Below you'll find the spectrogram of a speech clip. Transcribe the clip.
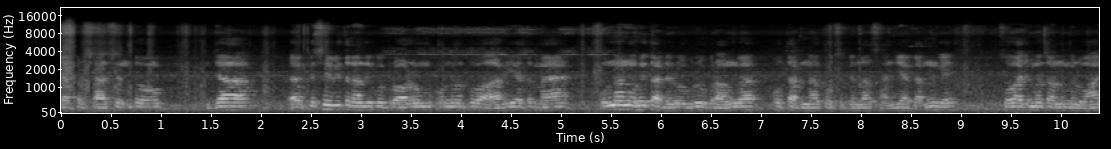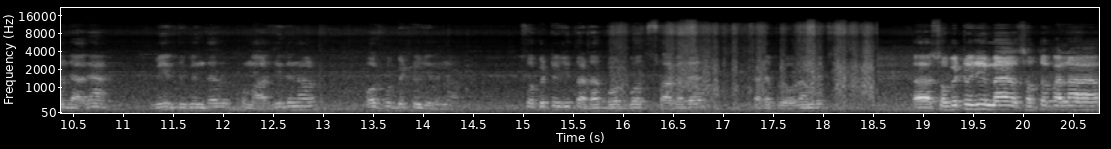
ਜਾਂ ਪ੍ਰਸ਼ਾਸਨ ਤੋਂ ਜਾਂ ਕਿਸੇ ਵੀ ਤਰ੍ਹਾਂ ਦੀ ਕੋਈ ਪ੍ਰੋਬਲਮ ਉਹਨਾਂ ਤੋਂ ਆ ਰਹੀ ਹੈ ਤਾਂ ਮੈਂ ਉਹਨਾਂ ਨੂੰ ਹੀ ਤੁਹਾਡੇ ਰੂਬਰੂ ਕਰਾਉਂਗਾ ਉਹ ਤੁਹਾਡੇ ਨਾਲ ਕੁਝ ਗੱਲਾਂ ਸਾਂਝੀਆਂ ਕਰਨਗੇ। ਸੋ ਅੱਜ ਮੈਂ ਤੁਹਾਨੂੰ ਮਿਲਵਾਉਣ ਜਾ ਰਿਹਾ ਵੀਰ ਜੋਗਿੰਦਰ ਕੁਮਾਰ ਜੀ ਦੇ ਨਾਲ ਔਰ ਫਿਰ ਬਿੱਟੂ ਜੀ ਦੇ ਨਾਲ। ਸੋ ਬਿੱਟੂ ਜੀ, ਤੁਹਾਡਾ ਬਹੁਤ ਬਹੁਤ ਸਵਾਗਤ ਹੈ ਸਾਡੇ ਪ੍ਰੋਗਰਾਮ ਵਿੱਚ। ਸੋ ਬਿੱਟੂ ਜੀ, ਮੈਂ ਸਭ ਤੋਂ ਪਹਿਲਾਂ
